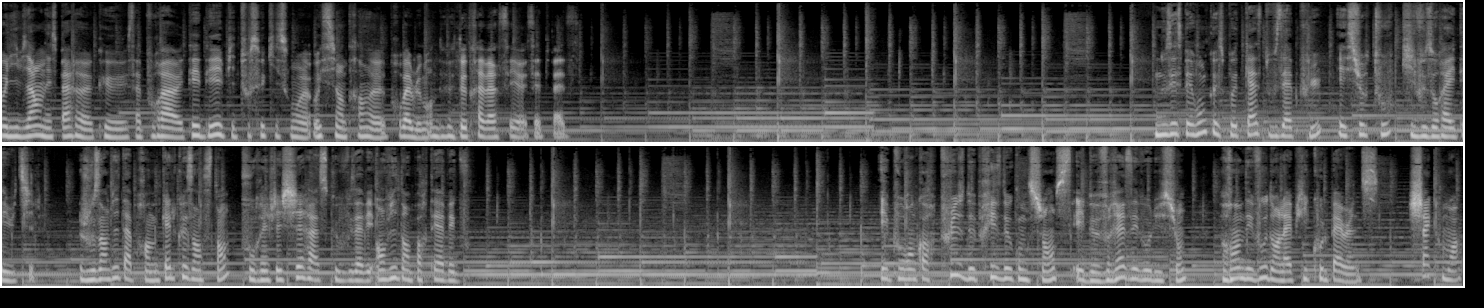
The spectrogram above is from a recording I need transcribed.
Olivia, on espère que ça pourra t'aider et puis tous ceux qui sont aussi en train probablement de traverser cette phase. Nous espérons que ce podcast vous a plu et surtout qu'il vous aura été utile. Je vous invite à prendre quelques instants pour réfléchir à ce que vous avez envie d'emporter avec vous. Et pour encore plus de prise de conscience et de vraies évolutions, rendez-vous dans l'appli Cool Parents. Chaque mois,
